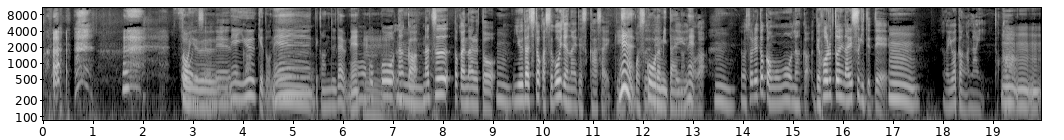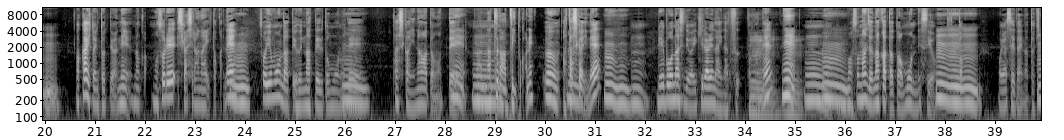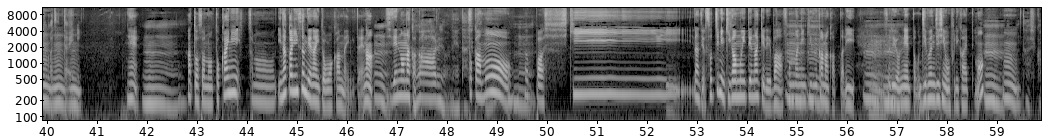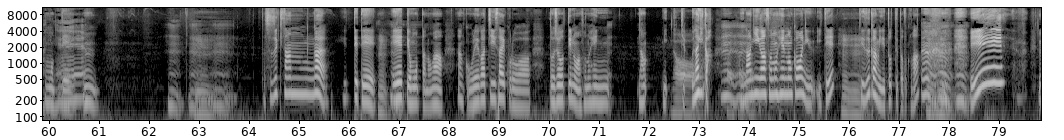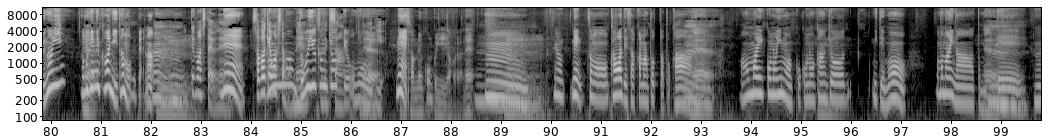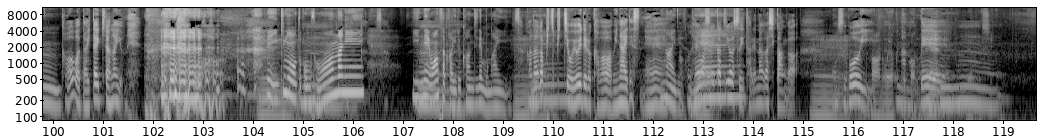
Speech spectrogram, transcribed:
そういそうですようねね言うけどうねん。って感じだよね。もうここなんかうん。夏とかになるとうん。夕立とかすごいじゃないですか最近。ねここコールみたいなね。うのが。うん。でもそれとかももうなんかデフォルトになりすぎててうん。なんか違和感がない。とか。うんうんうん若い人にとってはねなんかもうそれしか知らないとかうねん。そういうもんだっていう風になってると思うのでうん。確かになと思って。ね。あうん。夏が暑いとかね。うん。あ確かにね。うん。ううん。ん。冷房なしでは生きられない夏とかね。ね。ううん。ん。まあそんなんじゃなかったとは思うんですよ。うんうんうん。親世代の時とか絶対にね。うん。あとその都会にその田舎に住んでないと分かんないみたいな、うん。自然の中が。があるよね確かに。とかも、うん。やっぱ敷なんていうのそっちに気が向いてなければそんなに気づかなかったりうんするよねと、自分自身を振り返っても。う、ん。うん。確かに思って、ねうん、うんううん。ん。鈴木さんが言ってて、うん。えーって思ったのがなんか俺が小さい頃は土壌っていうのはその辺になみじゃうなぎか、うんうなぎがその辺の川にいてうんうん。手づかみで取ってたとか、うんうん えー、うなぎ？その辺の川にいたの？みたいな。うんうんうん。言ってましたよね。ねさばけましたもんねどういう環境って思う？ね三面コンクリやからね。う。うん。ん。でもね、その川で魚取ったとか、ねあんまりこの今ここの環境を見ても、あんまないなと思って、ねうん。川は大体汚いよね。で、生き物とかもそんなに、いいね、わんさかいる感じでもない。魚がピチピチ泳いでる川は見ないですね。見ないですね。この辺は生活用水垂れ流し感がうん。もうすごいあのお役となので、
